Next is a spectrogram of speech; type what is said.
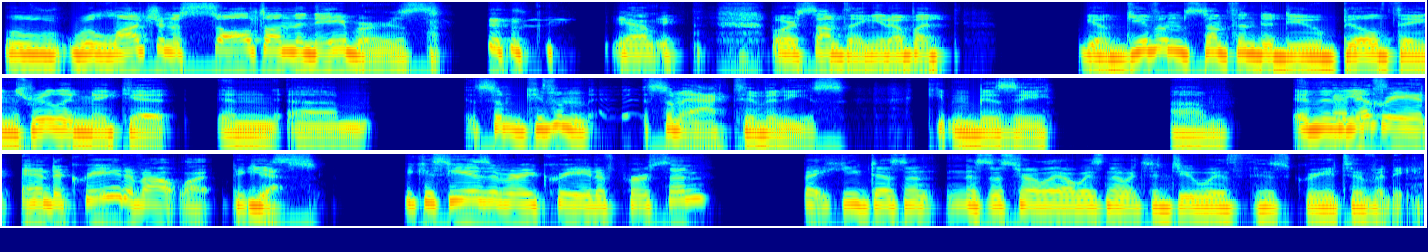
we'll, we'll launch an assault on the neighbors. yeah, or something, you know. But you know, give him something to do, build things, really make it, and um, some give him some activities, keep him busy. Um, and then and the a other, create and a creative outlet because yes, because he is a very creative person, but he doesn't necessarily always know what to do with his creativity.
